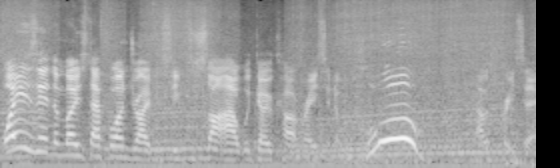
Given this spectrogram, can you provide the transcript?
Why is it that most F1 drivers seem to start out with go-kart racing? Woo! That was pretty sick.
